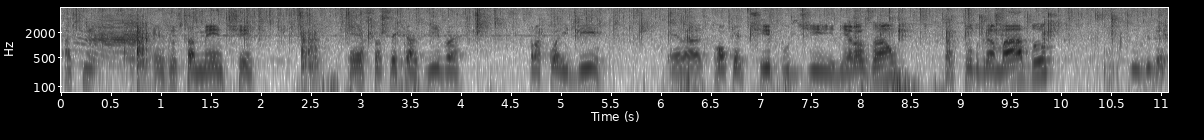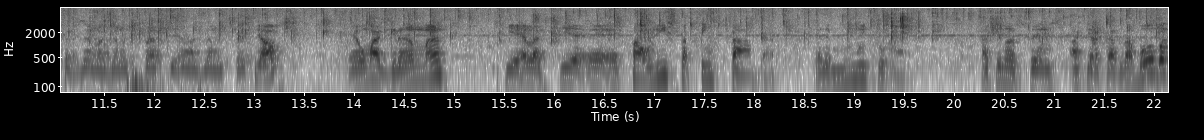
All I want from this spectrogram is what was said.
aqui é justamente essa seca viva para coibir ela, qualquer tipo de, de erosão. Está tudo gramado. Inclusive essa grama é grama, especial, uma grama especial. É uma grama que ela que é, é, paulista pintada. Ela é muito rara. Aqui nós temos, aqui é a casa da bomba.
